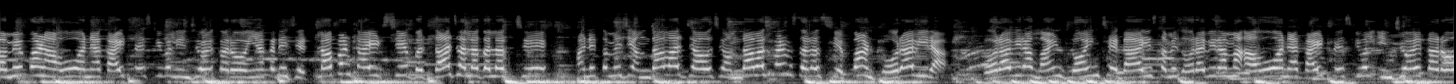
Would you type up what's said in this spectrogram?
તમે પણ આવો અને આ કાઇટ ફેસ્ટિવલ એન્જોય કરો. અહીંયા કને જેટલા પણ કાઇટ છે, બધા જ અલગ અલગ છે. અને તમે જે અમદાવાદ જાઓ છો, અમદાવાદ પણ સરસ છે. પણ ધોરાવીરા ધોરાવીરા માઇન્ડ બ્લોઈંગ છે ગાઈસ તમે ધોરાવીરામાં આવો અને આ કાઇટ ફેસ્ટિવલ એન્જોય કરો.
